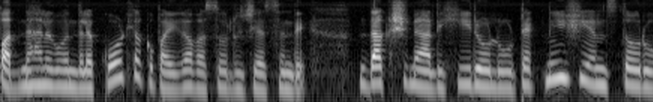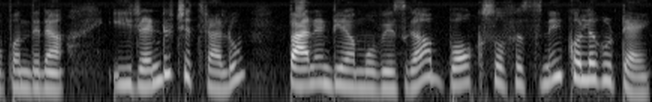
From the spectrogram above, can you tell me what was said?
పద్నాలుగు వందల కోట్లకు పైగా వసూలు చేసింది. దక్షిణాది హీరోలు టెక్నీషియన్స్తో రూపొందిన ఈ రెండు చిత్రాలు పాన్ ఇండియా మూవీస్గా బాక్స్ ఆఫీస్ని కొల్లగొట్టాయి.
